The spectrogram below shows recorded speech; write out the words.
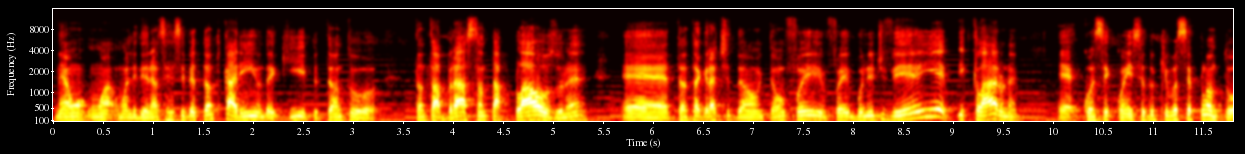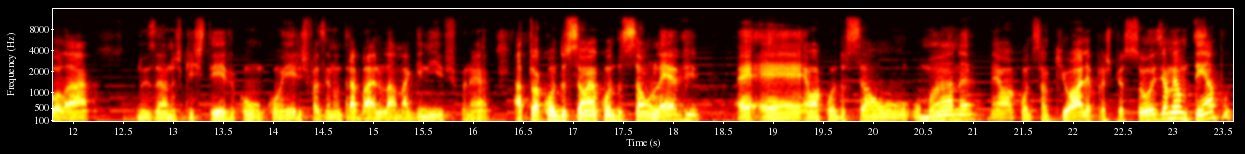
né, uma, uma liderança receber tanto carinho da equipe, tanto, tanto abraço, tanto aplauso, né? É, tanta gratidão. Então foi, foi bonito de ver e, e, claro, né? É consequência do que você plantou lá nos anos que esteve com, com eles fazendo um trabalho lá magnífico, né? A tua condução é uma condução leve, é, é, é, uma condução humana, né, uma condução que olha para as pessoas e, ao mesmo tempo,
